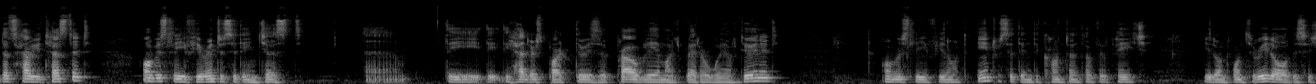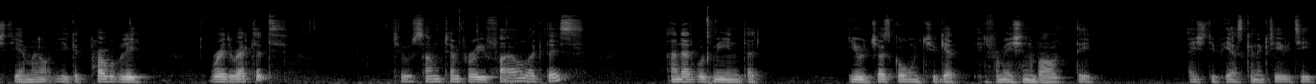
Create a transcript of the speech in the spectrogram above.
that's how you test it. Obviously if you're interested in just um, the, the the headers part there is a, probably a much better way of doing it. Obviously if you're not interested in the content of the page you don't want to read all this HTML you could probably redirect it to some temporary file like this. And that would mean that you're just going to get information about the HTTPS connectivity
